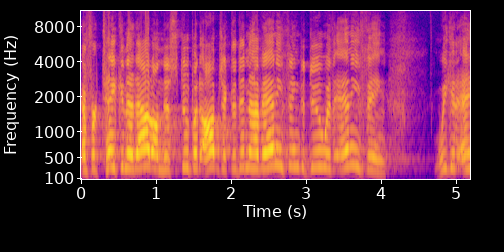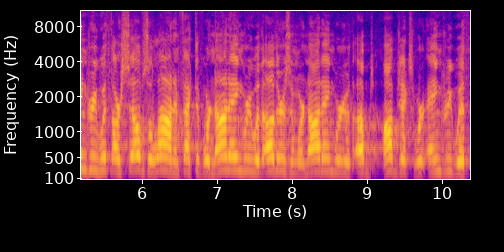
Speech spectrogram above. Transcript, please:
and for taking it out on this stupid object that didn't have anything to do with anything we get angry with ourselves a lot. In fact, if we're not angry with others and we're not angry with ob- objects, we're angry with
